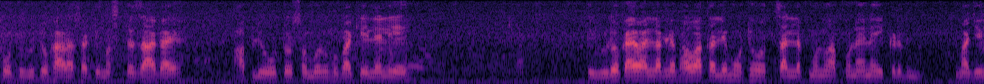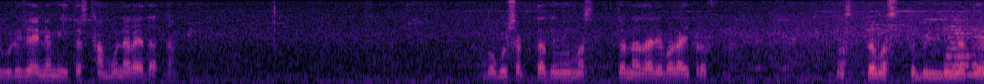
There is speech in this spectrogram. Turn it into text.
फोटो बिटो काढासाठी मस्त जागा आहे. आपली ऑटो समोर उभा केलेली आहे. ते व्हिडिओ काय व्हायला लागले? भाऊ आता लय मोठे होत चालल्यात म्हणून आपण आहे ना इकडे माझे व्हिडिओ जे आहे ना मी इथंच थांबवणार आहेत आता. बघू शकता तुम्ही मस्त नजारे बघा इकडं. मस्त मस्त बिल्डिंग ते.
